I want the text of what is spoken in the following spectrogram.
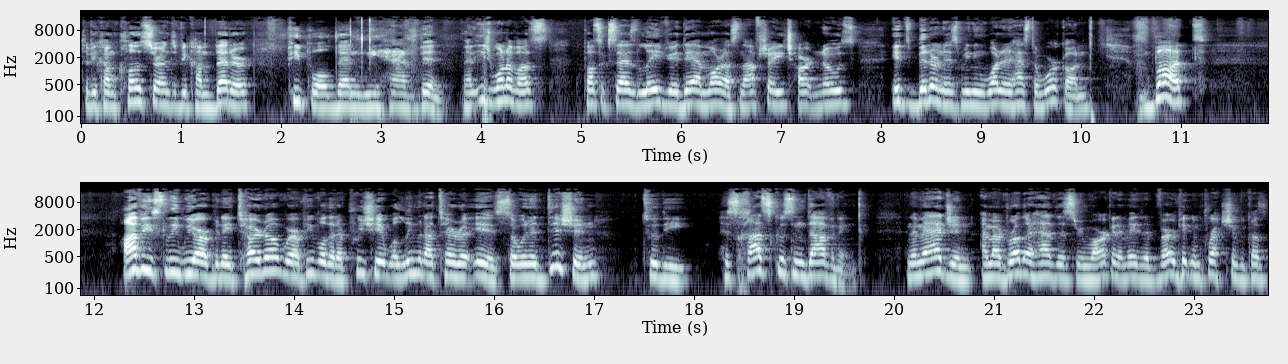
to become closer and to become better people than we have been. And each one of us, the Pasuk says, Lev Yodea Moras Nafsha, each heart knows its bitterness, meaning what it has to work on. But obviously, we are B'nai Torah, we are people that appreciate what Limud Torah is. So, in addition to the Hischazkus and davening, and imagine, and my brother had this remark, and it made a very big impression because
